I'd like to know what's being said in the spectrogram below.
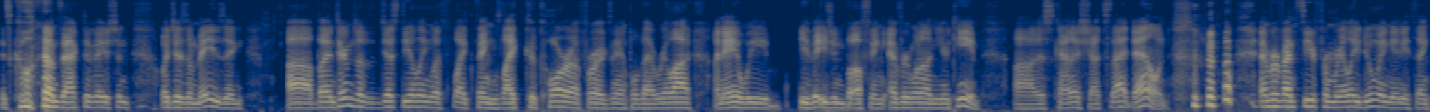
it's cooldowns activation, which is amazing. Uh, but in terms of just dealing with like things like Kokora, for example, that rely on AOE evasion buffing everyone on your team, uh, this kind of shuts that down and prevents you from really doing anything.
